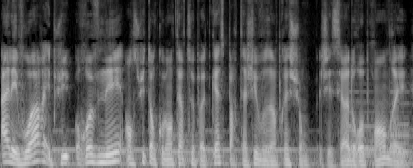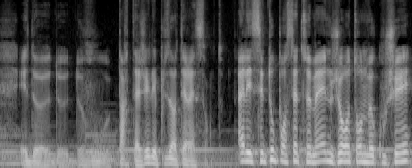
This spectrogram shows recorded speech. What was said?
allez voir et puis revenez ensuite en commentaire de ce podcast, partagez vos impressions. J'essaierai de reprendre et, de, de vous partager les plus intéressantes. Allez, c'est tout pour cette semaine. Je retourne me coucher.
